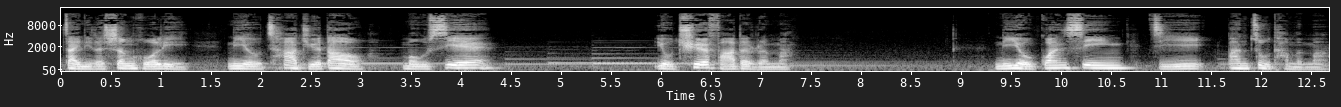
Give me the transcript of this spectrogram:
在你的生活里，你有察觉到某些有缺乏的人吗？你有关心及帮助他们吗？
